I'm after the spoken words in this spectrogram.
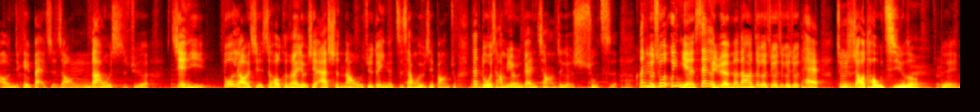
哦，你就可以摆着这样。当然我是觉得建议。多了解之后，可能有些 action，那我觉得对你的资产会有些帮助。但多长，没有人敢讲这个数字。那你有时候一年三个月，那当然这个就这个就太这个就叫投机了。对对，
